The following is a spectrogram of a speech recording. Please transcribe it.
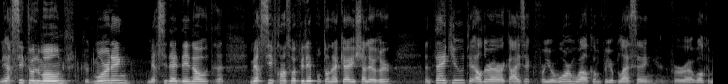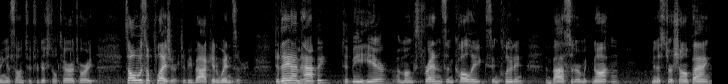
Merci tout le monde. Good morning. Merci d'être des nôtres. Merci François-Philippe pour ton accueil chaleureux. And thank you to Elder Eric Isaac for your warm welcome, for your blessing, and for uh, welcoming us onto traditional territory. It's always a pleasure to be back in Windsor. Today I'm happy to be here amongst friends and colleagues, including Ambassador MacNaughton, Minister Champagne,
